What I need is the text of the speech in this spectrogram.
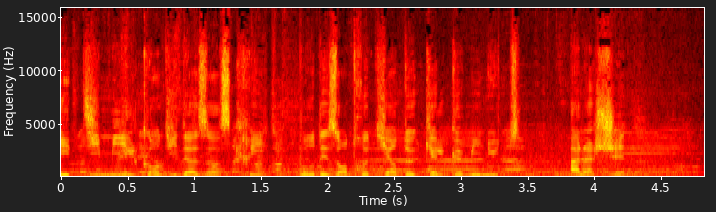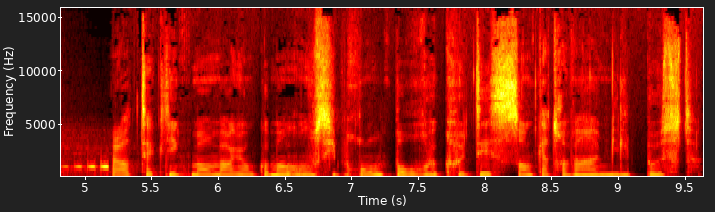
et 10 000 candidats inscrits pour des entretiens de quelques minutes à la chaîne. Alors techniquement, Marion, comment on s'y prend pour recruter 181 000 postes?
